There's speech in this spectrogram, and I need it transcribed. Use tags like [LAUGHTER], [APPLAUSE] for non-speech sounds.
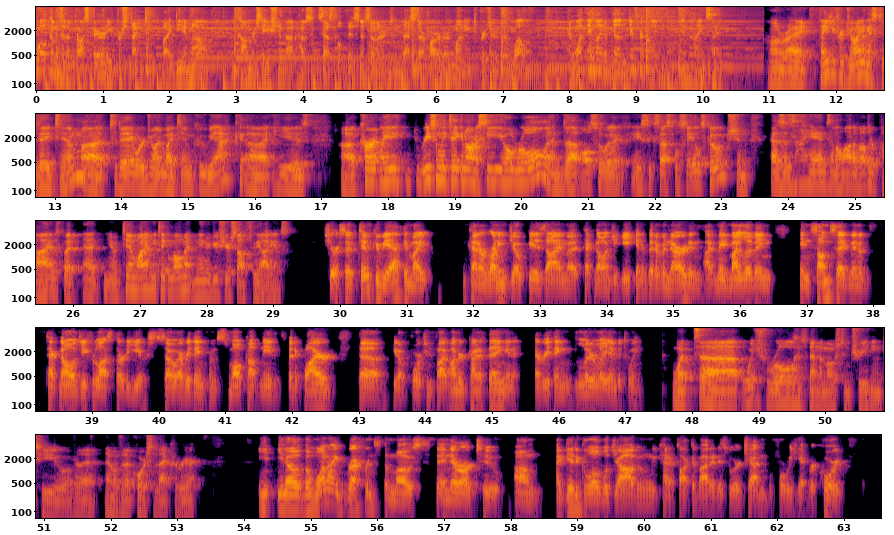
Welcome to the Prosperity Perspective by DML, a conversation about how successful business owners invest their hard earned money to preserve their wealth and what they might have done differently in hindsight. All right. Thank you for joining us today, Tim. Uh, today we're joined by Tim Kubiak. Uh, he is uh, currently recently taken on a CEO role and uh, also a, a, successful sales coach and has his hands in a lot of other pies. But, uh, you know, Tim, why don't you take a moment and introduce yourself to the audience? Sure. So Tim Kubiak, and my kind of running joke is I'm a technology geek and a bit of a nerd, and I've made my living in some segment of technology for the last 30 years. So everything from small company that's been acquired to you know Fortune 500 kind of thing, and everything literally in between. What uh, which role has been the most intriguing to you over the over the course of that career? You, you know, the one I referenced the most, and there are two. Um, I did a global job, and we kind of talked about it as we were chatting before we hit record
